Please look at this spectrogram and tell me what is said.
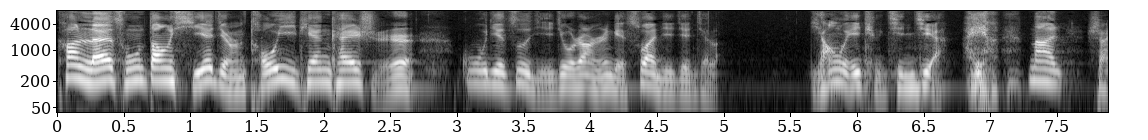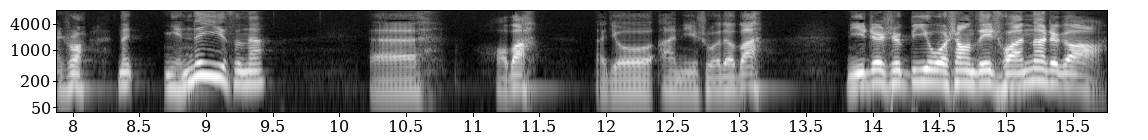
看来从当协警头一天开始，估计自己就让人给算计进去了。杨伟挺亲切。哎呀，那闪叔，那您的意思呢？呃，好吧，那就按你说的办。你这是逼我上贼船呢？这个。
